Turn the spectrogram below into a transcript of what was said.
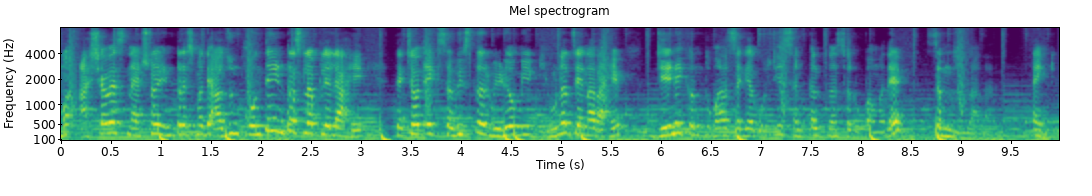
मग अशा वेळेस नॅशनल इंटरेस्टमध्ये अजून कोणते इंटरेस्ट लपलेले आहे त्याच्यावर एक सविस्तर व्हिडिओ मी घेऊनच येणार आहे जेणेकरून तुम्हाला सगळ्या गोष्टी संकल्पना स्वरूपामध्ये समजून जाणार. थँक्यू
